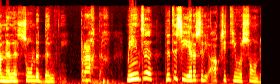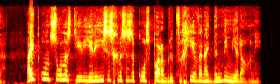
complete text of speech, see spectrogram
aan hulle sonde dink nie. Pragtig. Mense, dit is die Here se reaksie teenoor sonde. Hy het ons sondes deur die Here Jesus Christus se kosbare bloed vergewe en hy dink nie meer daaraan nie.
